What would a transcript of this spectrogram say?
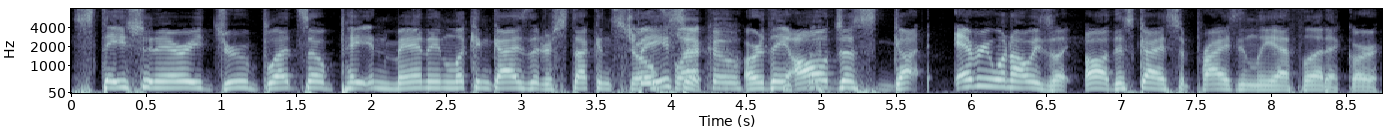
stationary Drew Bledsoe, Peyton Manning looking guys that are stuck in space? Or- Flacco? Or, are they all just got everyone always like, oh, this guy is surprisingly athletic or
